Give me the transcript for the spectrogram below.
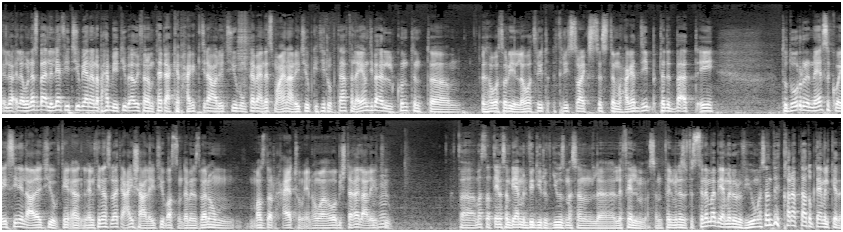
لو الناس بقى اللي ليها في يوتيوب يعني أنا بحب يوتيوب قوي فأنا متابع كم- حاجات كتير على اليوتيوب ومتابع ناس معينة على اليوتيوب كتير وبتاع. فالأيام دي بقى ال content اللي هو sorry اللي هو 3 3 strike system والحاجات دي ابتدت بقى إيه تضر الناس الكويسين اللي على اليوتيوب. في لأن في ناس دلوقتي عايشة على اليوتيوب أصلا. ده بالنسبة لهم مصدر حياتهم. يعني هو هو بيشتغل على اليوتيوب. فمثلا تلاقي مثلا بيعمل video reviews مثلا ل- لفيلم. مثلا فيلم نزل في السينما بيعملوا review مثلا دي القناة بتاعته بتعمل كده.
